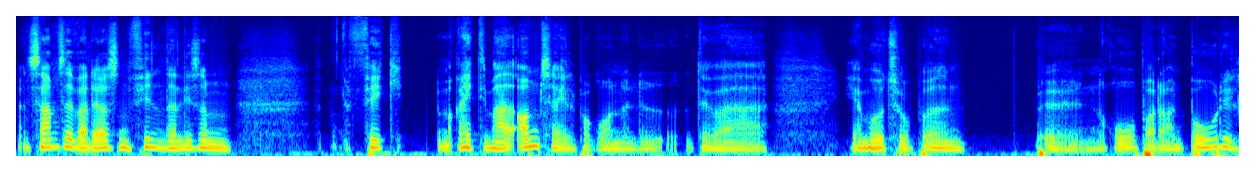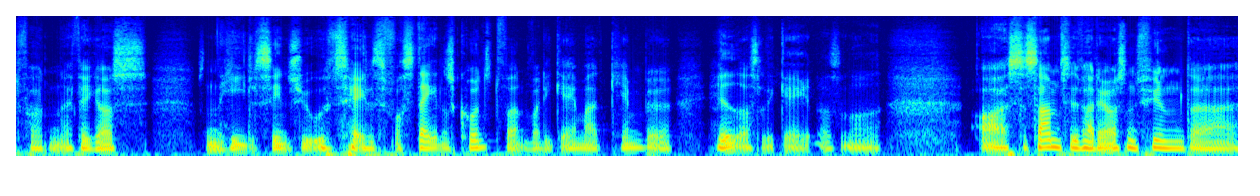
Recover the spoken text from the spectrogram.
Men samtidig var det også en film, der ligesom fik rigtig meget omtale på grund af lyd. Det var, jeg modtog både en, øh, en Robert og en bodil for den. Jeg fik også sådan en helt sindssyg udtalelse fra Statens Kunstfond, hvor de gav mig et kæmpe hederslegat og sådan noget. Og så samtidig var det også en film, der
